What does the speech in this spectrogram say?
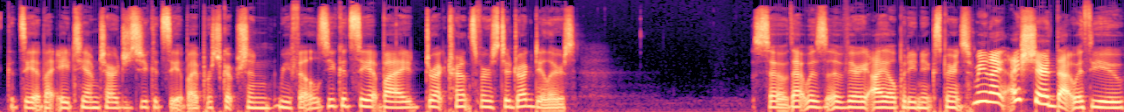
You could see it by ATM charges. You could see it by prescription refills. You could see it by direct transfers to drug dealers. So that was a very eye opening experience for me. And I, I shared that with you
